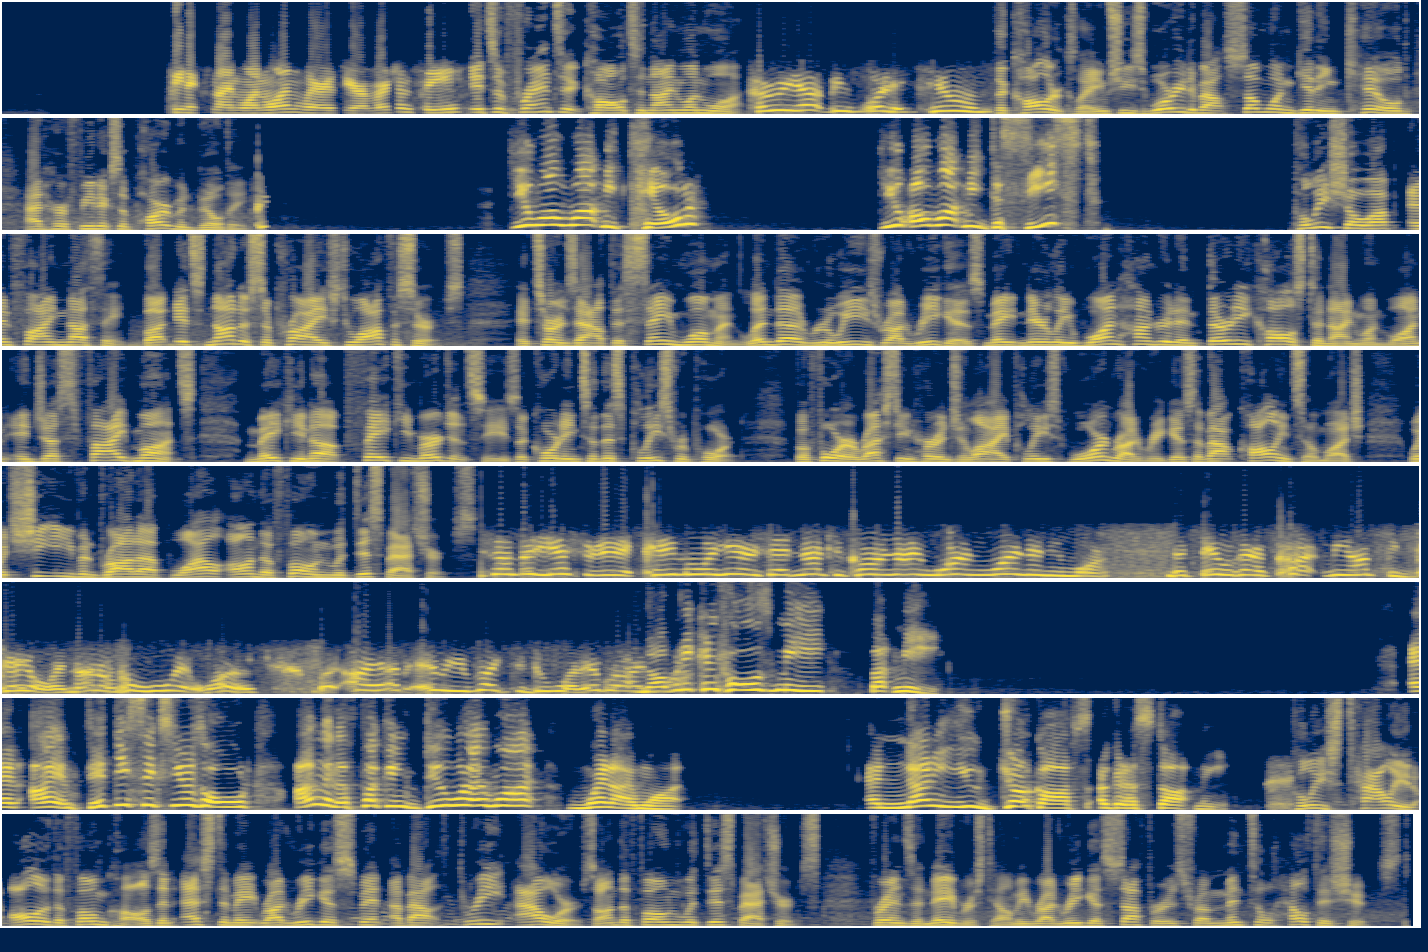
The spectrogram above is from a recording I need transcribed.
Phoenix 911, where is your emergency? It's a frantic call to 911. Hurry up before they kill him. The caller claims she's worried about someone getting killed at her Phoenix apartment building. Do you all want me killed? Do you all want me deceased? Police show up and find nothing, but it's not a surprise to officers. It turns out the same woman, Linda Ruiz Rodriguez, made nearly 130 calls to 911 in just five months, making up fake emergencies, according to this police report. Before arresting her in July, police warned Rodriguez about calling so much, which she even brought up while on the phone with dispatchers. Somebody yesterday that came over here said not to call 911 anymore. That they were going to cut me off to jail, and I don't know who it was, but I have every right to do whatever I want. Nobody want. controls me but me. And I am 56 years old. I'm gonna fucking do what I want when I want. And none of you jerk offs are gonna stop me. Police tallied all of the phone calls and estimate Rodriguez spent about three hours on the phone with dispatchers. Friends and neighbors tell me Rodriguez suffers from mental health issues.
